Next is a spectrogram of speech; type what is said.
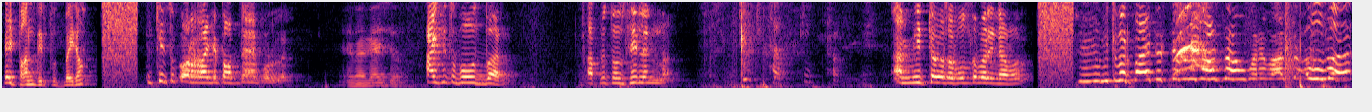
এই পান্দির পুত বাইরা কিছু করার আগে তো আপনি আয় পড়লেন এর আগে আইসো আইসি তো বহুতবার। আপনি তো ছিলেন না। চুপ থাক চুপ থাক আমি মিথ্যা কথা বলতে পারি না আবার। আমি তোমার পায়ে ধরছি আমার বাঁচাও আমার বাঁচাও ভাই।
